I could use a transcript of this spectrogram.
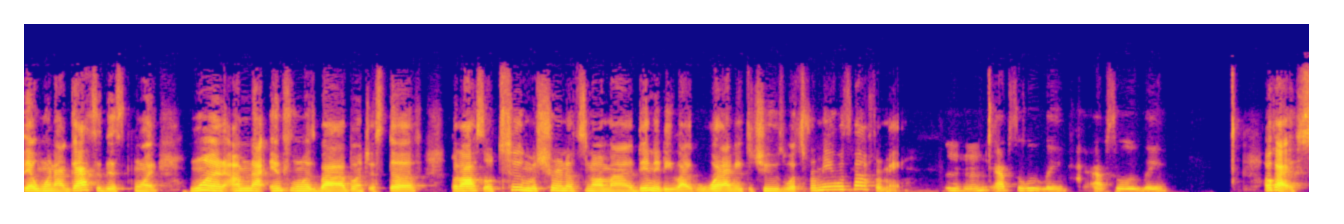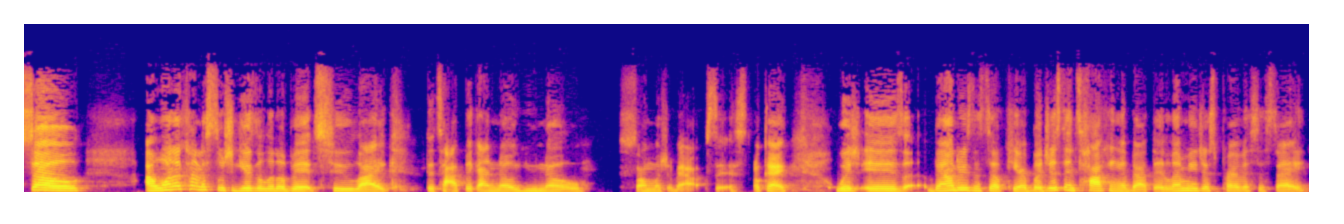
that when I got to this point, one, I'm not influenced by a bunch of stuff, but also two, mature enough to know my identity, like what I need to choose, what's for me and what's not for me. Mm-hmm. Absolutely. Absolutely. Okay. So I want to kind of switch gears a little bit to like the topic I know you know so much about, sis. Okay. Which is boundaries and self care. But just in talking about that, let me just preface to say,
